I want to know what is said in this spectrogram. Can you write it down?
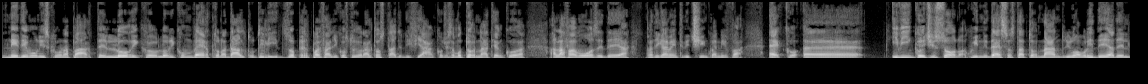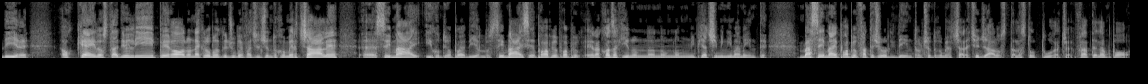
ne demoliscono una parte, lo, ric- lo, riconvertono ad altro utilizzo per poi fargli costruire un altro stadio di fianco. Cioè siamo tornati ancora alla famosa idea praticamente di cinque anni fa. Ecco, eh, i vincoli ci sono, quindi adesso sta tornando di nuovo l'idea del dire ok lo stadio è lì, però non è che lo buttate giù per farci il centro commerciale, eh, semmai, io continuo poi a dirlo, se è proprio, proprio, è una cosa che non, non, non, mi piace minimamente, ma semmai proprio fatecelo lì dentro il centro commerciale, c'è già lo, la struttura, cioè fatela un po',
